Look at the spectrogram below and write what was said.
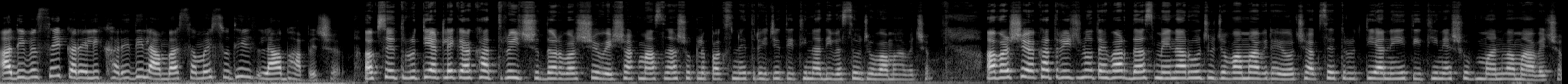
આ દિવસે કરેલી ખરીદી લાંબા સમય સુધી લાભ આપે છે. અક્ષય તૃતીય એટલે કે અખાત્રીજ દર વર્ષે વૈશાખ માસના શુક્લ પક્ષની ત્રીજી તિથિના દિવસે ઉજવવામાં આવે છે. આ વર્ષે અખાત્રીજનો તહેવાર દસ મેના રોજ ઉજવવામાં આવી રહ્યો છે. અક્ષય તૃતીયાની તિથિને શુભ માનવામાં આવે છે.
